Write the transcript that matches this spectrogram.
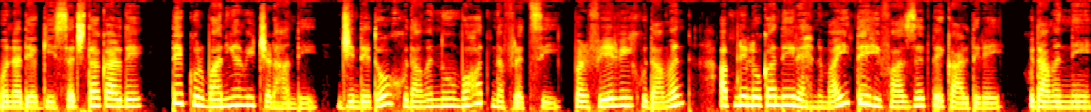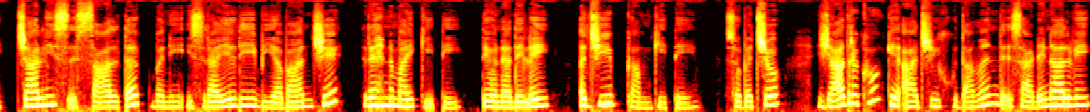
ਉਹਨਾਂ ਦੇ ਅੱਗੇ ਸਜਦਾ ਕਰਦੇ ਤੇ ਕੁਰਬਾਨੀਆਂ ਵੀ ਚੜਾਉਂਦੇ ਜਿੰਦੇ ਤੋਂ ਖੁਦਾਵੰਦ ਨੂੰ ਬਹੁਤ ਨਫ਼ਰਤ ਸੀ। ਪਰ ਫਿਰ ਵੀ ਖੁਦਾਵੰਦ ਆਪਣੇ ਲੋਕਾਂ ਦੀ ਰਹਿਨਮਾਈ ਤੇ ਹਿਫਾਜ਼ਤ ਕਰਦੇ ਰਹੇ। ਖੁਦਾਵੰਦ ਨੇ 40 ਸਾਲ ਤੱਕ ਬਣੀ ਇਸਰਾਇਲ ਦੀ ਬਿਆਬਾਨ 'ਚ ਰਹਿਨਮਾਈ ਕੀਤੀ ਤੇ ਉਹਨਾਂ ਦੇ ਲਈ ਅਜੀਬ ਕੰਮ ਕੀਤੇ। ਸੋ ਬੱਚੋ, ਯਾਦ ਰੱਖੋ ਕਿ ਅੱਜ ਖੁਦਾਵੰਦ ਸਾਡੇ ਨਾਲ ਵੀ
